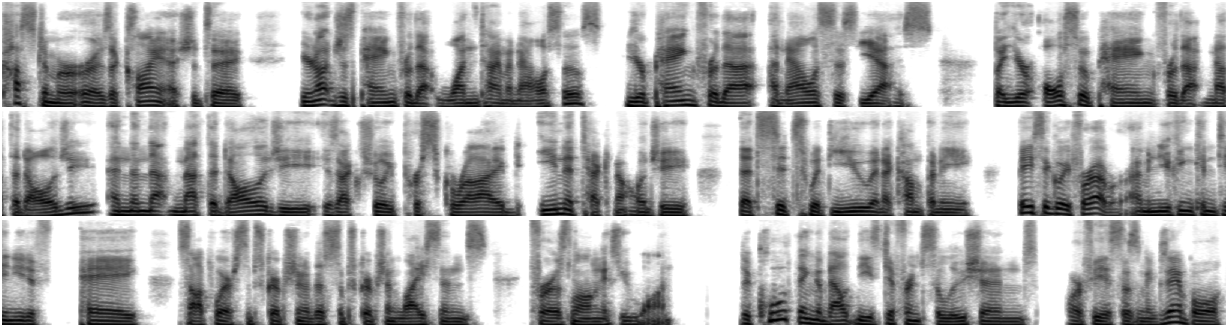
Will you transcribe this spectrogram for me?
customer or as a client, I should say, you're not just paying for that one time analysis. You're paying for that analysis, yes, but you're also paying for that methodology. And then that methodology is actually prescribed in a technology that sits with you in a company basically forever. I mean, you can continue to pay software subscription or the subscription license for as long as you want. The cool thing about these different solutions, Orpheus as an example,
